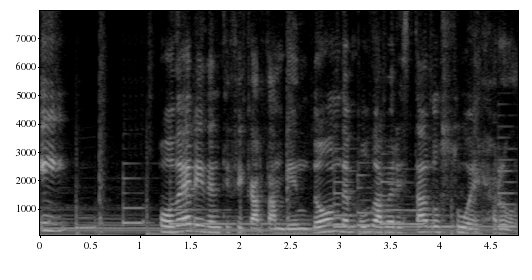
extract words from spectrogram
y poder identificar también dónde pudo haber estado su error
